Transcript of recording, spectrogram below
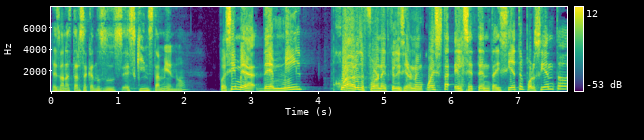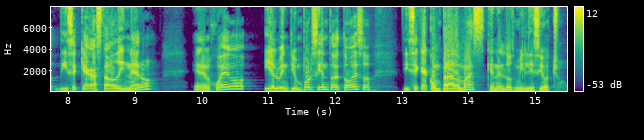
les van a estar sacando sus skins también, ¿no? Pues sí, mira, de mil jugadores de Fortnite que le hicieron una encuesta, el 77% dice que ha gastado dinero en el juego y el 21% de todo eso dice que ha comprado más que en el 2018.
